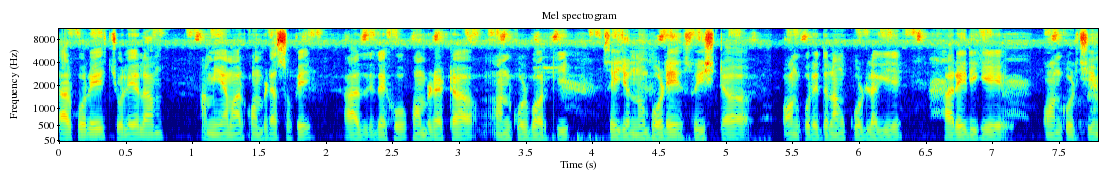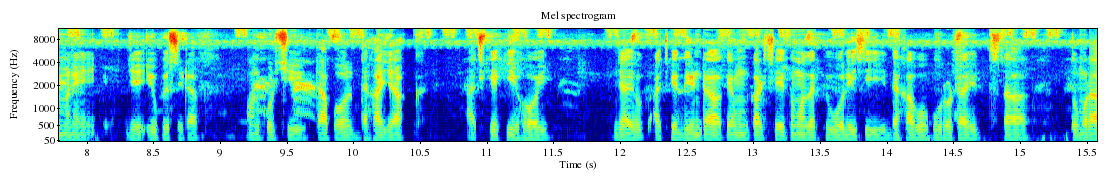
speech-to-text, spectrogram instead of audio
তারপরে চলে এলাম আমি আমার কম্পিউটার শপে, আর দেখো কম্পিউটারটা অন করব আর কি, সেই জন্য বোর্ডে সুইচটা অন করে দিলাম কোড লাগিয়ে, আর এইদিকে অন করছি মানে যে ইউপিএসিটা অন করছি, তারপর দেখা যাক আজকে কি হয়? যাই হোক, আজকের দিনটা কেমন কাটছে তোমাদেরকে বলেছি, দেখাবো পুরোটাই। তা তোমরা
